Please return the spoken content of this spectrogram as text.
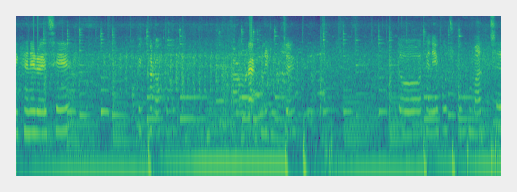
এখানে রয়েছে অপেক্ষারত কারণ ওরা এখনই ঢুকছে। তো এখানে পুচকু ঘুমাচ্ছে।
